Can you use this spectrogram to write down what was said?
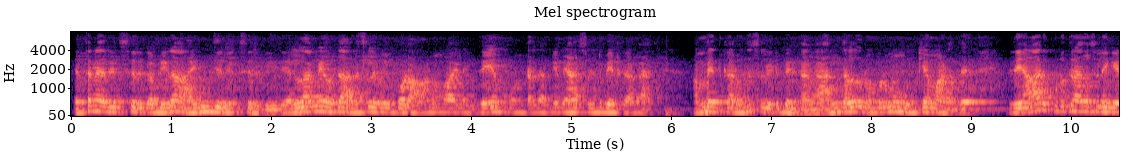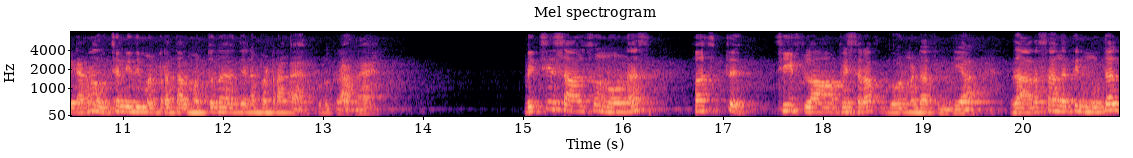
எத்தனை ரிட்ஸ் இருக்குது அப்படின்னா அஞ்சு ரிட்ஸ் இருக்குது இது எல்லாமே வந்து அரசியலமைப்போட ஆன்மா இல்லை இதயம் போன்றது அப்படின்னு யார் சொல்லிட்டு போயிருக்காங்க? அம்பேத்கர் வந்து சொல்லிட்டு போயிருக்காங்க. அந்த அளவு ரொம்ப ரொம்ப முக்கியமானது. இது யார் கொடுக்குறாங்கன்னு சொல்லி கேட்டாங்கன்னா உச்சநீதிமன்றத்தால் மட்டும்தான் வந்து என்ன பண்றாங்க? கொடுக்குறாங்க. Which is also known as first chief law officer of government of India இது அரசாங்கத்தின் முதல்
